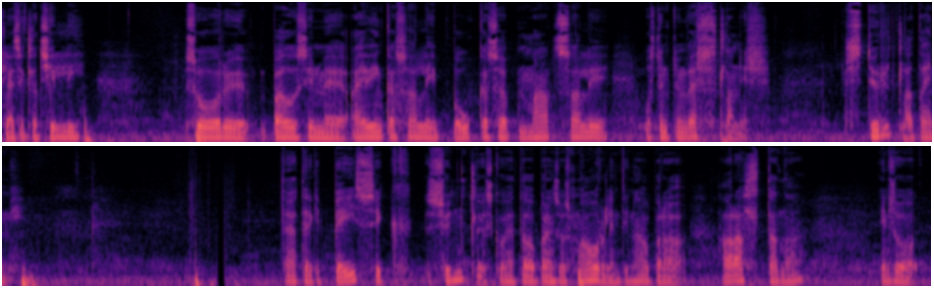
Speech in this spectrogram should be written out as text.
classicla chili. Svo eru baðhúsin með æfingasali, bókasöfn, matsali og stundum verslanir. Sturla dæmi. Þetta er ekkert basic sundlaug sko, þetta var bara eins og smáralindin, það var bara, það var allt þarna eins og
